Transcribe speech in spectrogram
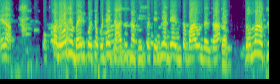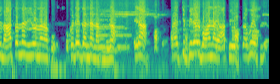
ఏడా ఒక్క రోజు నేను బయటకు వచ్చి ఒకటే ఛాన్సెస్ నాకు ఇంత సెల్ఫీ అంటే ఎంత బాగుంటది సార్ దొమ్మలు వస్తుంది రాత్రంతా నీళ్ళు ఉన్నా నాకు. ఒకటే గంట నాకు మీద ఏరా ప్రతి పిల్లలు బాగున్నాయి. ఆ ప్రభు ఎప్పుడు-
